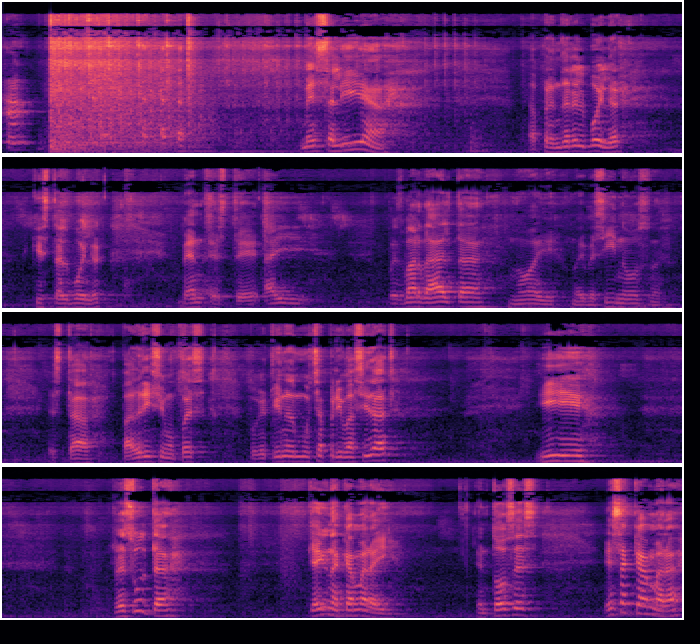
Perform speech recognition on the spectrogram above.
me salí a, a prender el boiler. Aquí está el boiler. Ven, este, hay pues barda alta, no hay, no hay vecinos, está padrísimo pues, porque tienes mucha privacidad. Y resulta que hay una cámara ahí. Entonces, esa cámara,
